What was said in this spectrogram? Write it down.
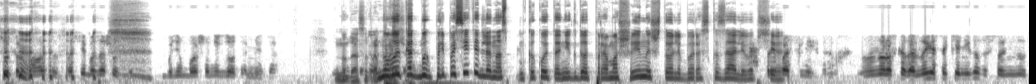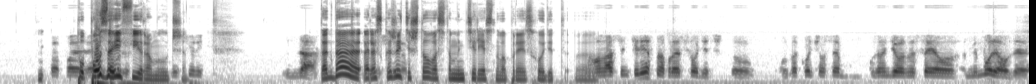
Супер, молодцы, спасибо за шутки. Будем больше анекдотами это. Ну да, с утра Ну вы как бы припасите для нас какой-то анекдот про машины, что ли, бы рассказали вообще? Припасли. Ну, ну, рассказали. Но есть такие анекдоты, что... Ну, по- по- поза эфиром лучше. Да. Тогда расскажите, что у вас там интересного происходит. э, У нас интересно происходит, что закончился грандиозный sale Memorial Day,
